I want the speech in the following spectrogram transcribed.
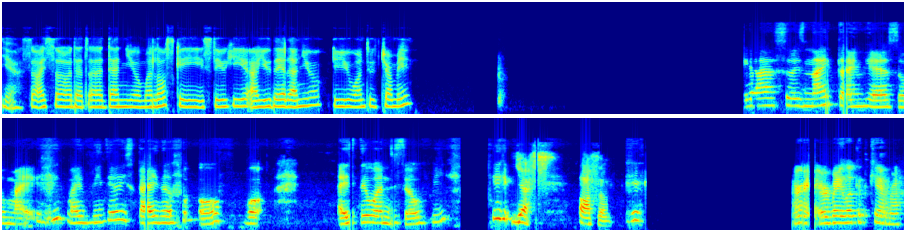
Yeah, so I saw that uh, Daniel Malowski is still here. Are you there, Daniel? Do you want to jump in? Yeah, so it's night time here, so my my video is kind of off, but I still want the selfie. Yes. Awesome. All right, everybody look at the camera.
